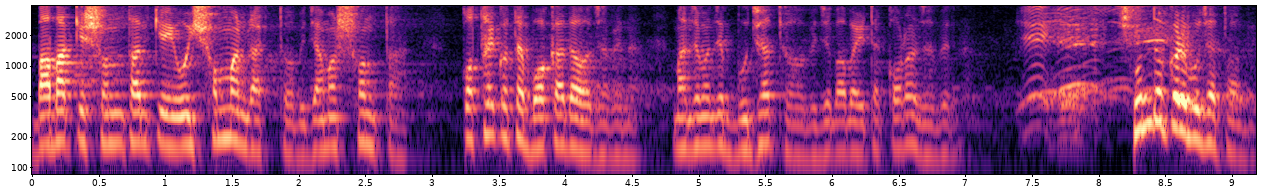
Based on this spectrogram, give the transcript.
বাবাকে, সন্তানকে ওই সম্মান রাখতে হবে যে আমার সন্তান, কথায় কথায় বকা দেওয়া যাবে না, মাঝে মাঝে বুঝাতে হবে যে বাবা, এটা করা যাবে না। সুন্দর করে বুঝাতে হবে।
